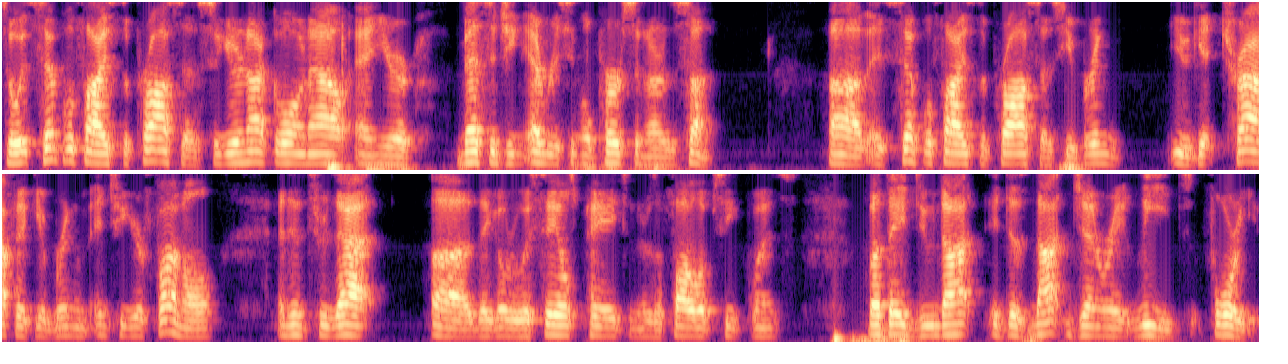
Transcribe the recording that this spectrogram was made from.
So it simplifies the process. So you're not going out and you're messaging every single person under the sun. Uh, it simplifies the process. You bring, you get traffic, you bring them into your funnel, and then through that, uh, they go to a sales page and there's a follow-up sequence. But they do not, it does not generate leads for you.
